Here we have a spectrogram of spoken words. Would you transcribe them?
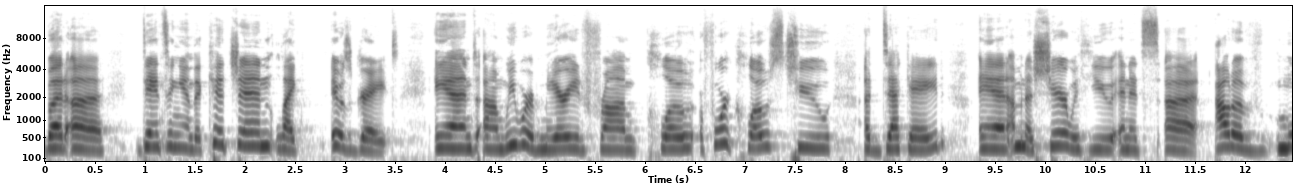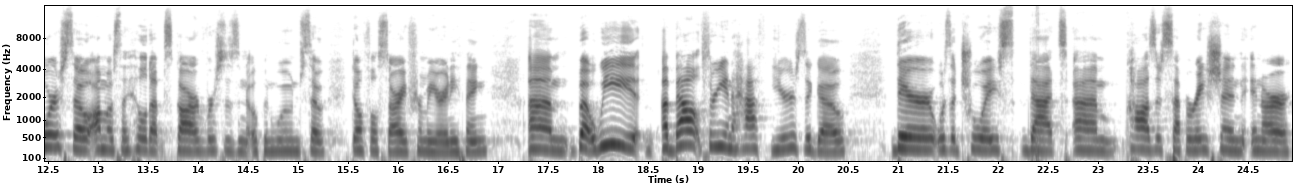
But uh, dancing in the kitchen, like it was great. And um, we were married from for close to a decade. And I'm going to share with you, and it's uh, out of more so almost a healed up scar versus an open wound. So don't feel sorry for me or anything. Um, but we, about three and a half years ago, there was a choice that um, caused a separation in our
